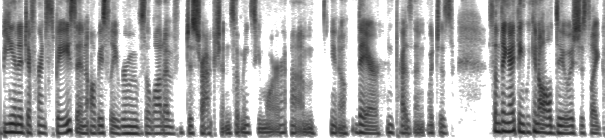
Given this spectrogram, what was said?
be in a different space and obviously removes a lot of distraction. So it makes you more, um, you know, there and present, which is something I think we can all do is just like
